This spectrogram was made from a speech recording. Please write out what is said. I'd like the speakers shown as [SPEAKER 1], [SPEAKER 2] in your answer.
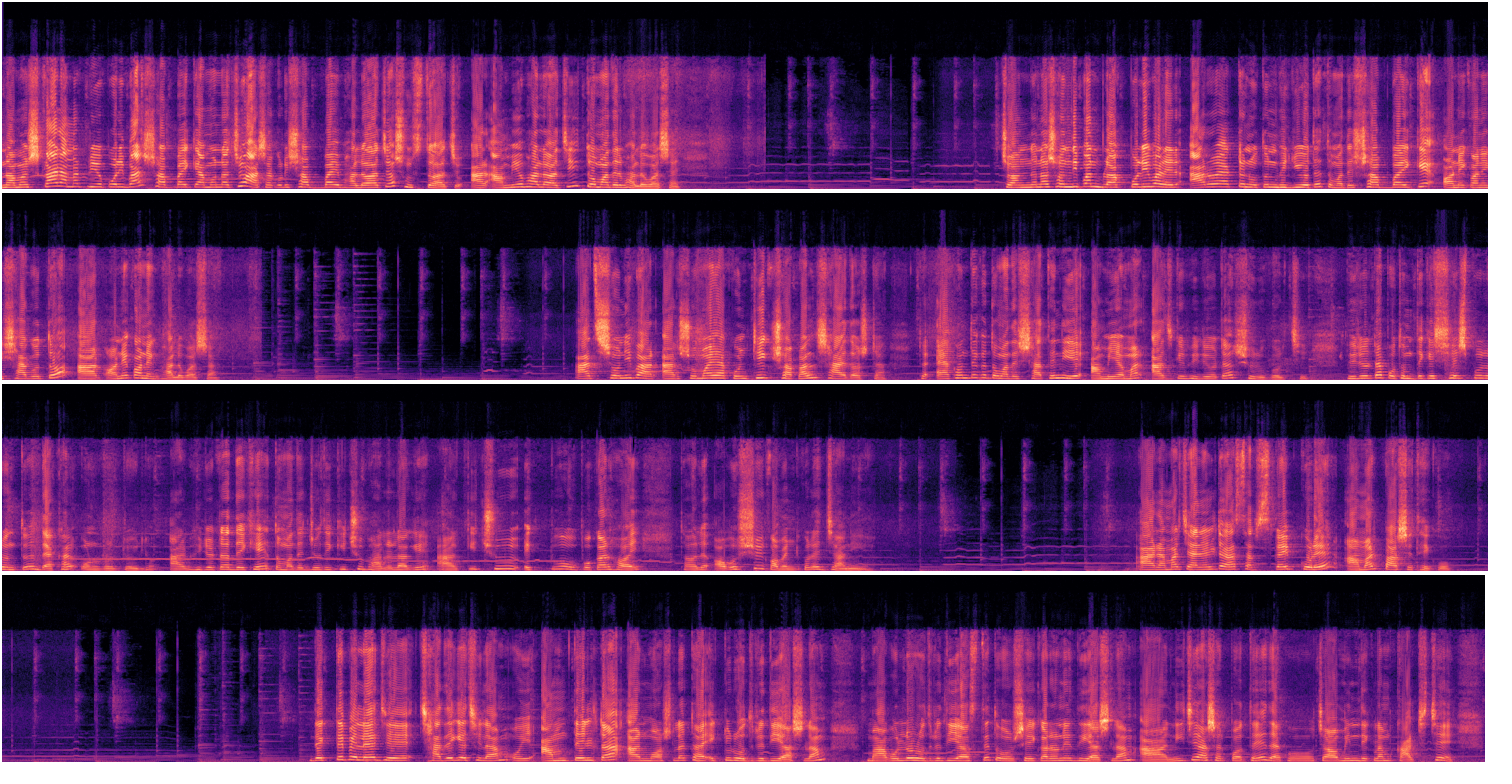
[SPEAKER 1] নমস্কার, আমার প্রিয় পরিবার, সবাই কেমন আছো? আশা করি সবাই ভালো আছো, সুস্থ আছো। আর আমিও ভালো আছি, তোমাদের ভালোবাসায়। চন্দনা সন্দীপন ব্লগ পরিবারের আরও একটা নতুন ভিডিওতে তোমাদের সবাইকে অনেক অনেক স্বাগত আর অনেক অনেক ভালোবাসা। আজ শনিবার আর সময় এখন ঠিক সকাল সাড়ে দশটা। তো এখন থেকে তোমাদের সাথে নিয়ে আমি আমার আজকের ভিডিওটা শুরু করছি। ভিডিওটা প্রথম থেকে শেষ পর্যন্ত দেখার অনুরোধ রইল। আর ভিডিওটা দেখে তোমাদের যদি কিছু ভালো লাগে আর কিছু একটুও উপকার হয়, তাহলে অবশ্যই কমেন্ট করে জানিয়ে আর আমার চ্যানেলটা সাবস্ক্রাইব করে আমার পাশে থেকো। দেখতে পেলে যে ছাদে গেছিলাম, ওই আম তেলটা আর মশলাটা একটু রোদ্রে দিয়ে আসলাম। মা বলল, রোদ্রে দিয়ে আসতে তো, সেই কারণে দিয়ে আসলাম। আর নিচে আসার পথে দেখো, চাউমিন দেখলাম কাটছে।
